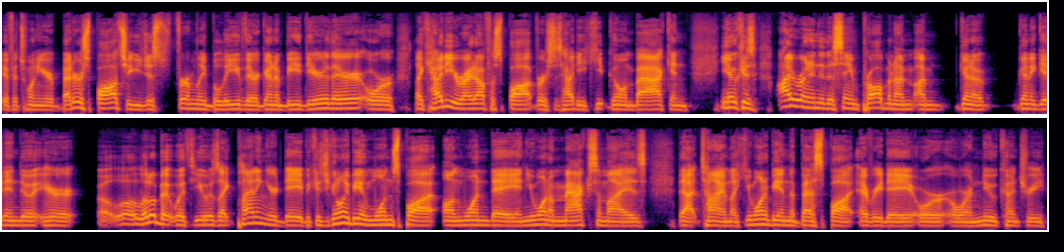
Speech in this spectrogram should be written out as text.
if it's one of your better spots, or you just firmly believe they're going to be deer there, or like how do you write off a spot versus how do you keep going back? And you know, because I run into the same problem, and I'm I'm gonna gonna get into it here a little bit with you is like planning your day because you can only be in one spot on one day and you want to maximize that time. Like you want to be in the best spot every day or or a new country.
